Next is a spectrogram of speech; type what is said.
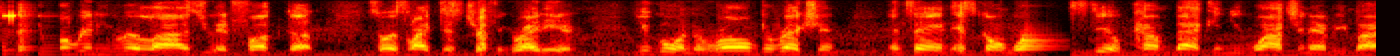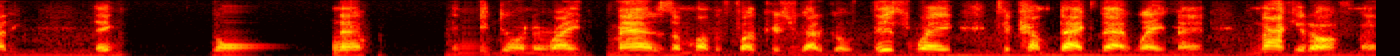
You already realized you had fucked up. So it's like this traffic right here. You go in the wrong direction and saying it's gonna work, still come back and you watching everybody. They going up and you doing the right mad as a motherfucker because you got to go this way to come back that way, man. Knock it off, man.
